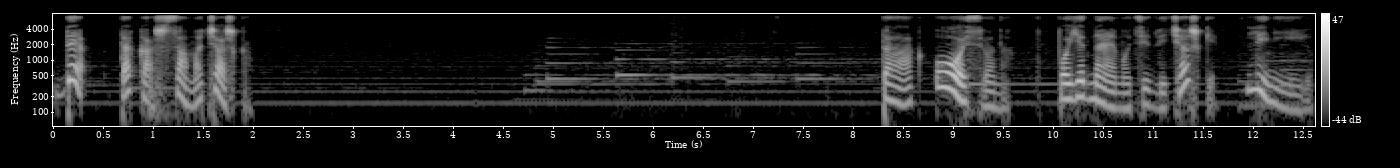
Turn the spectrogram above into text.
Де така ж сама чашка? Так, ось вона. Поєднаємо ці дві чашки лінією.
